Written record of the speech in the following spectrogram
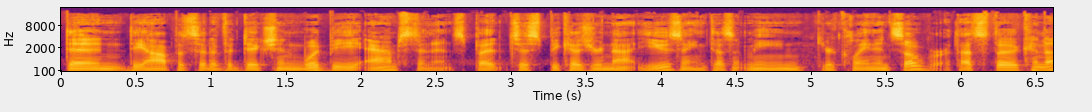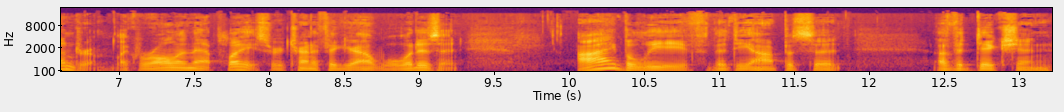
then the opposite of addiction would be abstinence. But just because you're not using doesn't mean you're clean and sober. That's the conundrum. Like we're all in that place. We're trying to figure out, well, what is it? I believe that the opposite of addiction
